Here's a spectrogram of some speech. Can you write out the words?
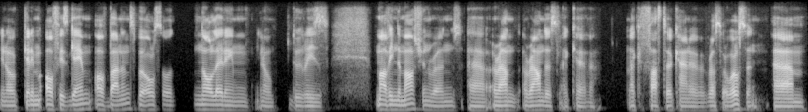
you know, get him off his game, off balance, but also not let him, you know, do these Marvin the Martian runs uh, around around us like a like a faster kind of Russell Wilson. Um,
